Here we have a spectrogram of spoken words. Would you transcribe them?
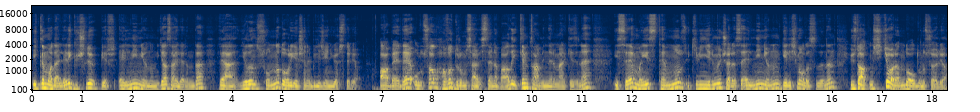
İklim modelleri güçlü bir El Niño'nun yaz aylarında veya yılın sonuna doğru yaşanabileceğini gösteriyor. ABD Ulusal Hava Durumu Servislerine bağlı iklim tahminleri merkezine ise Mayıs-Temmuz 2023 arası El Niño'nun gelişme olasılığının %62 oranında olduğunu söylüyor.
